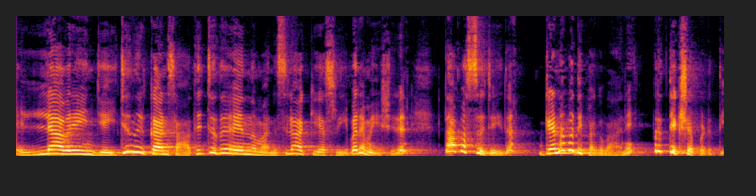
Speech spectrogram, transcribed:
എല്ലാവരെയും ജയിച്ചു നിൽക്കാൻ സാധിച്ചത് എന്ന് മനസ്സിലാക്കിയ ശ്രീപരമേശ്വരൻ തപസ് ചെയ്ത ഗണപതി ഭഗവാനെ പ്രത്യക്ഷപ്പെടുത്തി.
